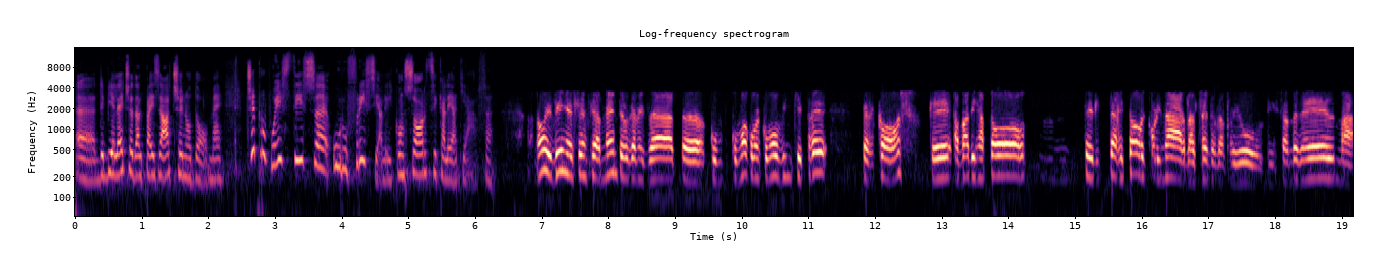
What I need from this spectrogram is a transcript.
eh, de Bielecce dal paesaggio Nodome. C'è propuestis urufrissi il consorzi Caleatiaf? Noi viene essenzialmente organizzato come, come, come 23 percorsi che vanno attorno del territorio collinare dal centro del Friuli, di San Denel, ma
